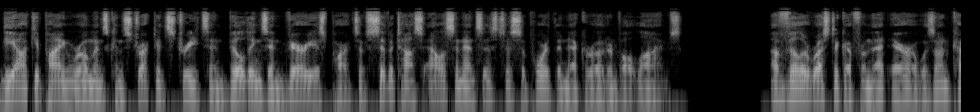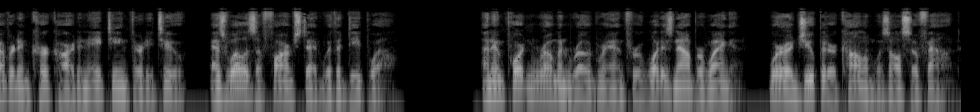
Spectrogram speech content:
the occupying Romans constructed streets and buildings in various parts of Civitas Alisinensis to support the Neckar-Odenwald limes. A villa rustica from that era was uncovered in Kirchardt in 1832, as well as a farmstead with a deep well. An important Roman road ran through what is now Berwangen, where a Jupiter column was also found.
